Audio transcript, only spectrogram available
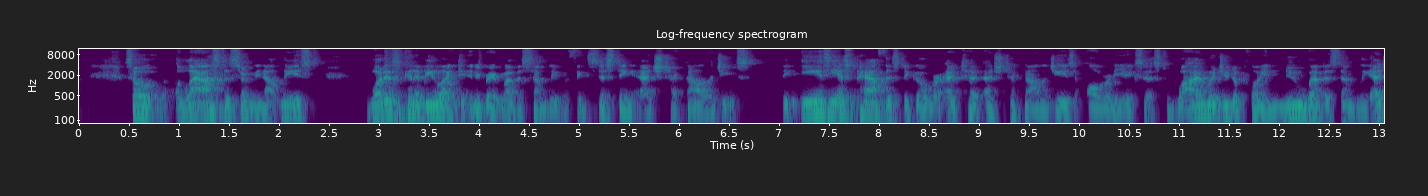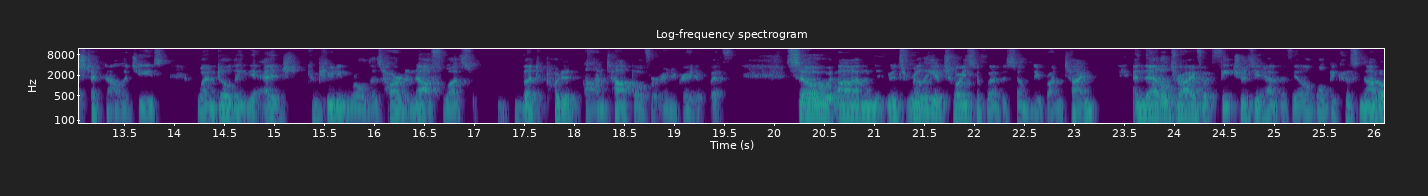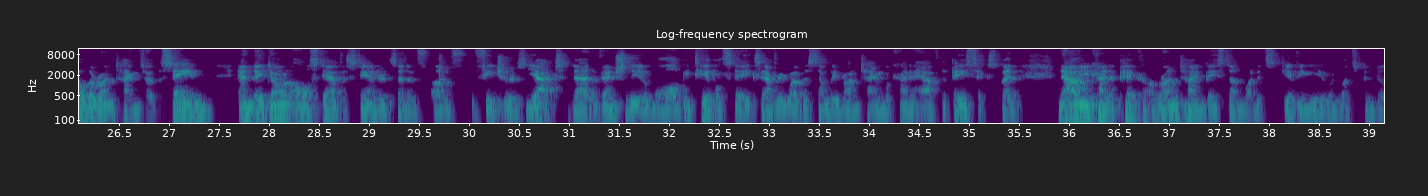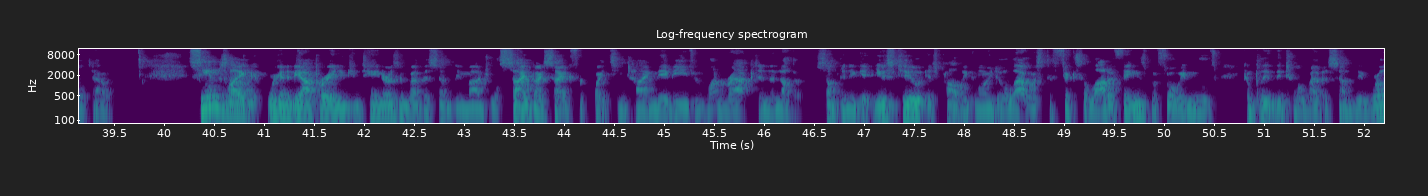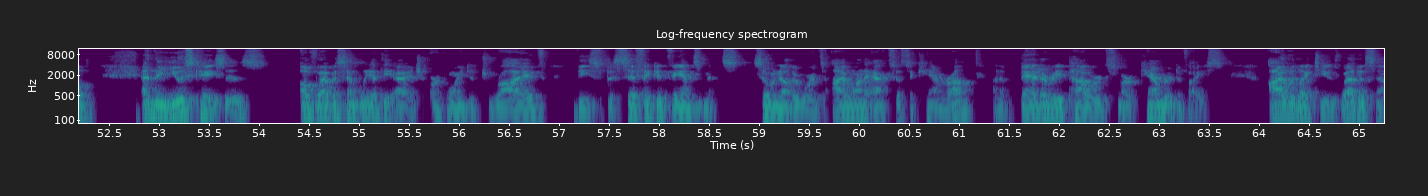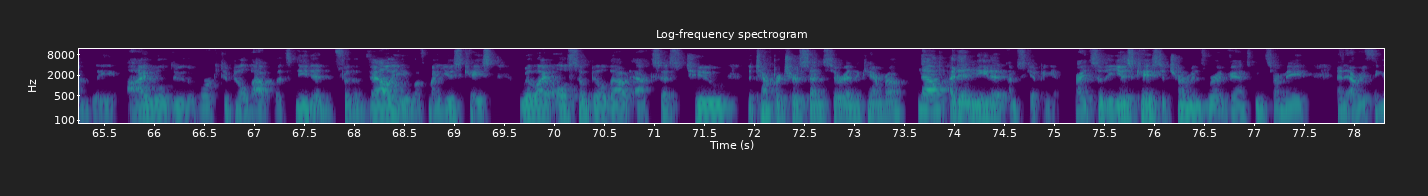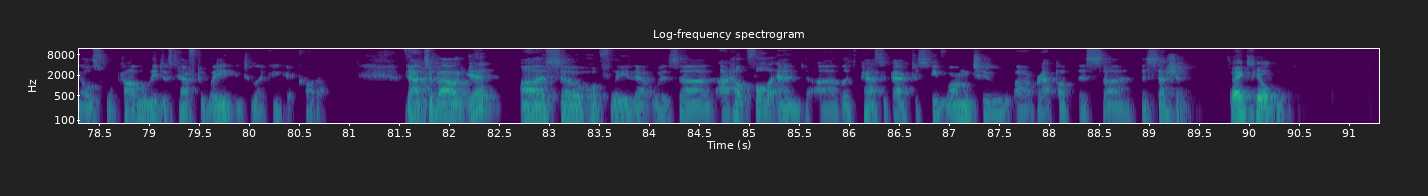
So last is certainly not least, what is it going to be like to integrate WebAssembly with existing edge technologies? The easiest path is to go where edge, edge technologies already exist. Why would you deploy new WebAssembly edge technologies when building the edge computing world is hard enough? Let's let's put it on top of or integrate it with. So um, it's really a choice of WebAssembly runtime. And that'll drive what features you have available because not all the runtimes are the same and they don't all have a standard set of, of features yet that eventually it will all be table stakes. Every WebAssembly runtime will kind of have the basics, but now you kind of pick a runtime based on what it's giving you and what's been built out. Seems like we're going to be operating containers and WebAssembly modules side by side for quite some time, maybe even one wrapped in another. Something to get used to. It's probably going to allow us to fix a lot of things before we move completely to a WebAssembly world. And the use cases of WebAssembly at the edge are going to drive the specific advancements. So in other words, I want to access a camera on a battery powered smart camera device. I would like to use WebAssembly. I will do the work to build out what's needed for the value of my use case. Will I also build out access to the temperature sensor in the camera? No, I didn't need it. I'm skipping it, right? So the use case determines where advancements are made and everything else will probably just have to wait until I can get caught up. That's about it. Uh, so hopefully that was uh, uh helpful and uh, let's pass it back to Steve Wong to uh, wrap up this, uh, this session. Thanks, Kilton.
